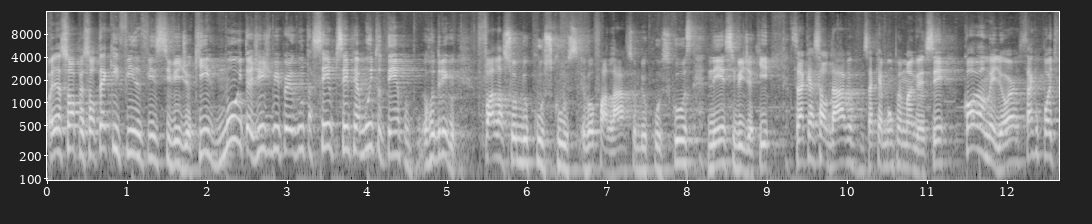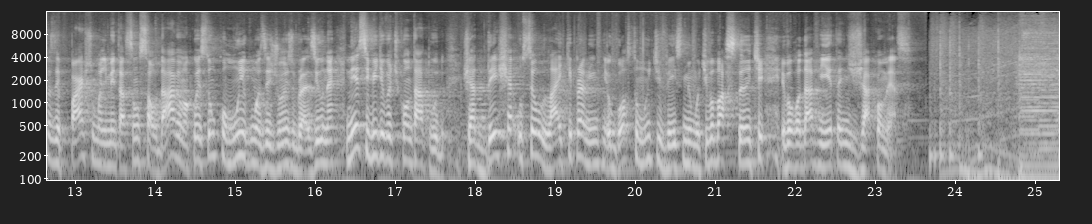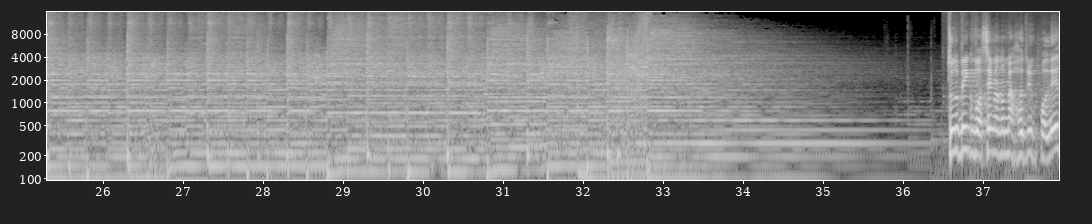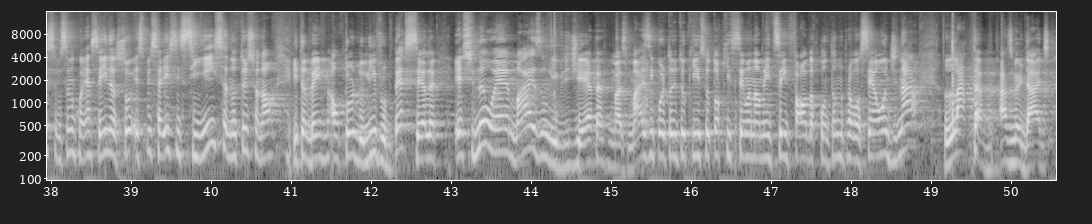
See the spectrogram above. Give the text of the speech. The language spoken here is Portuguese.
Olha só, pessoal, até que enfim eu fiz esse vídeo aqui. Muita gente me pergunta sempre, sempre há muito tempo, Rodrigo, fala sobre o cuscuz. Eu vou falar sobre o cuscuz nesse vídeo aqui. Será que é saudável? Será que é bom para emagrecer? Qual é o melhor? Será que pode fazer parte de uma alimentação saudável? Uma coisa tão comum em algumas regiões do Brasil, né? Nesse vídeo eu vou te contar tudo. Já deixa o seu like para mim. Eu gosto muito de ver isso, me motiva bastante. Eu vou rodar a vinheta e já começa. Tudo bem com você? Meu nome é Rodrigo Polê. Se você não conhece ainda, eu sou especialista em ciência nutricional e também autor do livro best-seller. Este não é mais um livro de dieta, mas mais importante do que isso, eu tô aqui semanalmente sem falda contando para você aonde na lata as verdades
